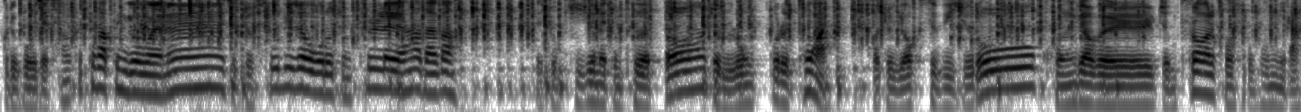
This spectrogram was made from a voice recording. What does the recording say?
그리고 이제 장크트 같은 경우에는 이제 좀 수비적으로 좀 플레이하다가 이제 좀 기존에 좀 보였던 좀 롱볼을 통한 그좀 역습 위주로 공격을 좀 풀어갈 것으로 봅니다.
